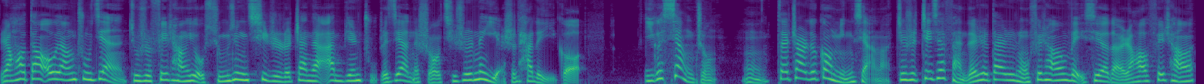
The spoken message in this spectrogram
然后当欧阳铸剑就是非常有雄性气质的站在岸边拄着剑的时候，其实那也是他的一个一个象征。嗯，在这儿就更明显了，就是这些反贼是带着一种非常猥亵的，然后非常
